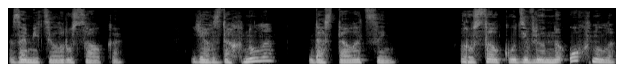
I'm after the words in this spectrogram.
заметила русалка. Я вздохнула, достала цинь. Русалка удивленно охнула,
